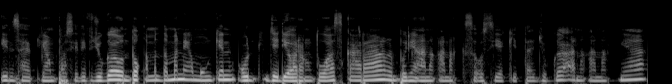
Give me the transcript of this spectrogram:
insight yang positif juga untuk teman-teman yang mungkin jadi orang tua sekarang dan punya anak-anak seusia kita juga anak-anaknya.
